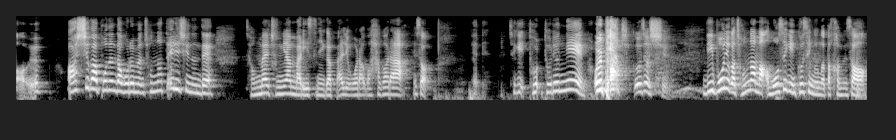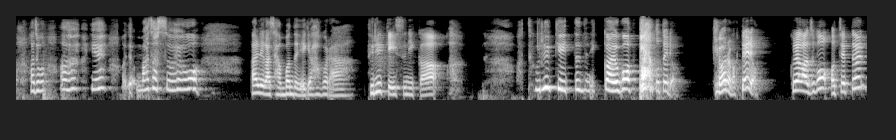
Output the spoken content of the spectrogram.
아, 예. 아씨가 보낸다고 그러면 존나 때리시는데 정말 중요한 말이 있으니까 빨리 오라고 하거라. 해서 에, 저기 도, 도련님 어이 팍 꺼져 씨. 네 보니까 존나 막 못생긴 그 생각났다 하면서 가지고 아예 맞았어요. 빨리 가서 한 번 더 얘기하거라. 드릴 게 있으니까 아, 드릴 게 있다니까 이거 팍 또 때려. 개화를 막 때려. 그래가지고 어쨌든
